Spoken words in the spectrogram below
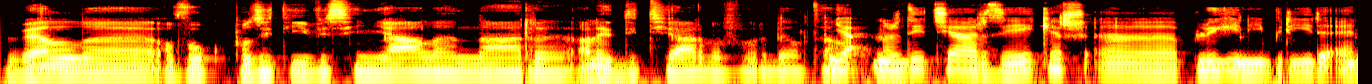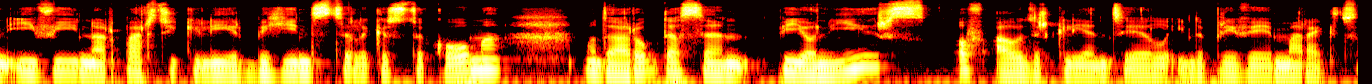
wel, uh, of ook positieve signalen naar uh, dit jaar bijvoorbeeld? Dan? Ja, naar dit jaar zeker. Uh, plug-in hybride en EV naar particulier begint stilletjes te komen. Maar daar ook, dat zijn pioniers of ouder cliënteel in de privémarkt.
